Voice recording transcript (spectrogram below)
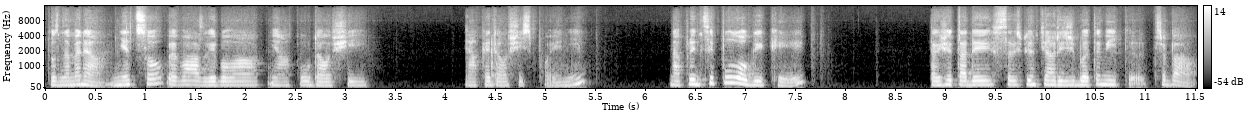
to znamená, něco ve vás vyvolá nějakou další, nějaké další spojení. Na principu logiky, takže tady se bych chtěla říct, že budete mít třeba,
